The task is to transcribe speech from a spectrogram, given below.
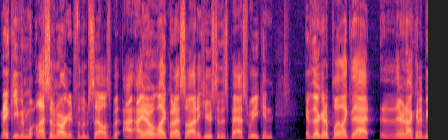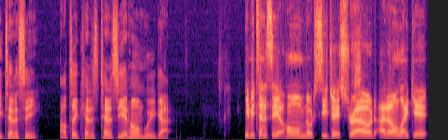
make even less of an argument for themselves. But I, I don't like what I saw out of Houston this past week. And if they're going to play like that, they're not going to beat Tennessee. I'll take Tennessee at home. Who you got? Give me Tennessee at home. No CJ Stroud. I don't like it.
